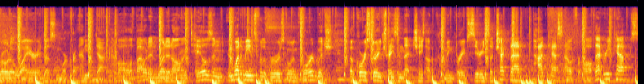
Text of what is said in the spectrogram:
RotoWire and does some work for MU.com. All about and what it all entails and, and what it means for the Brewers going forward, which, of course, during trade season that changed upcoming Brave series. So check that podcast out for all of that recaps.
